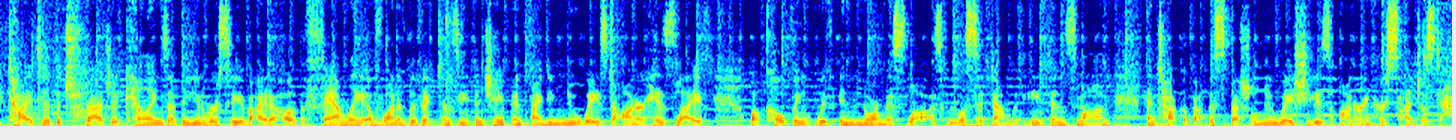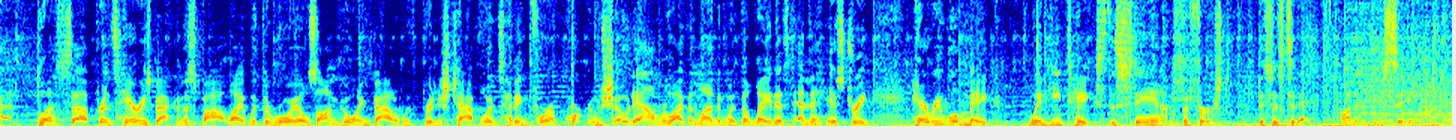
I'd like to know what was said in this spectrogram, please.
Tied to the tragic killings at the University of Idaho, the family of one of the victims, Ethan Chapin, finding new ways to honor his life while coping with enormous loss. We will sit down with Ethan's mom and talk about the special new way she is honoring her son just ahead. Plus, uh, Prince Harry's back in the spotlight with the royals' ongoing battle with British tabloids heading for a courtroom showdown. We're live in London with the latest and the history Harry will make when he takes the stand. But first, this is today on NBC.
